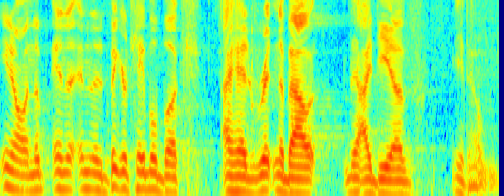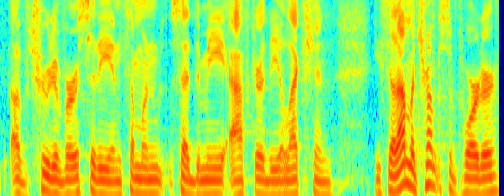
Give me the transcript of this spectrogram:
you know, in the, in the, in the bigger table book, I had written about the idea of you know, of true diversity. And someone said to me after the election, he said, I'm a Trump supporter.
